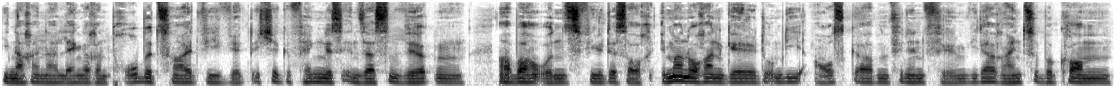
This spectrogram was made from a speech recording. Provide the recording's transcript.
die nach einer längeren Probezeit Zeit wie wirkliche Gefängnisinsassen wirken. Aber uns fehlt es auch immer noch an Geld, um die Ausgaben für den Film wieder reinzubekommen.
